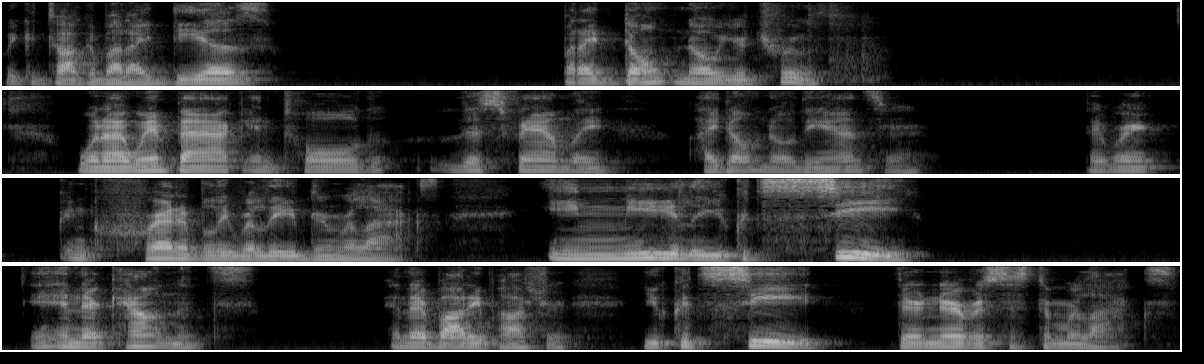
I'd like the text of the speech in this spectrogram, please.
We can talk about ideas but I don't know your truth. When I went back and told this family, I don't know the answer, they were incredibly relieved and relaxed. Immediately, you could see in their countenance, in their body posture, you could see their nervous system relax.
